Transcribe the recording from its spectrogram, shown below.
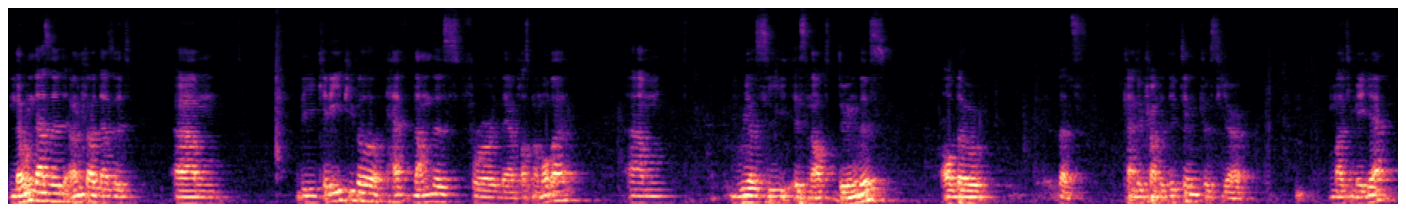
does it, OwnCloud does it. Um, the KDE people have done this for their Plasma Mobile. Um, VLC is not doing this, although that's kind of contradicting because you're multimedia,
